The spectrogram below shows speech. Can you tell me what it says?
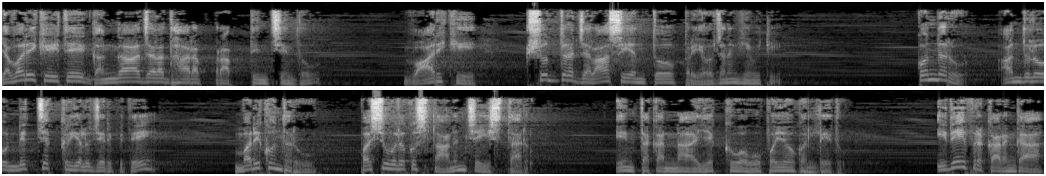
ఎవరికైతే గంగాజలధార ప్రాప్తించిందో వారికి క్షుద్ర జలాశయంతో ప్రయోజనం ఏమిటి? కొందరు అందులో నిత్యక్రియలు జరిపితే మరికొందరు పశువులకు స్నానం చేయిస్తారు. ఇంతకన్నా ఎక్కువ ఉపయోగం లేదు. ఇదే ప్రకారంగా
